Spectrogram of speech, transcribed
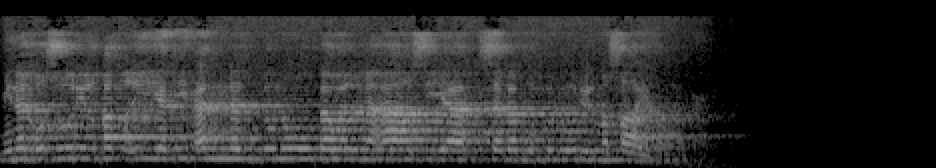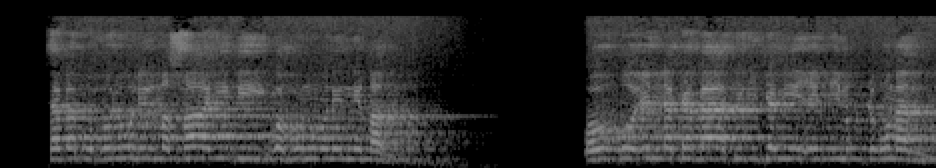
من الأصول القطعية أن الذنوب والمعاصي سبب حلول المصائب. سبب حلول المصائب وفنون النقم. ووقوع النكبات لجميع الأمم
